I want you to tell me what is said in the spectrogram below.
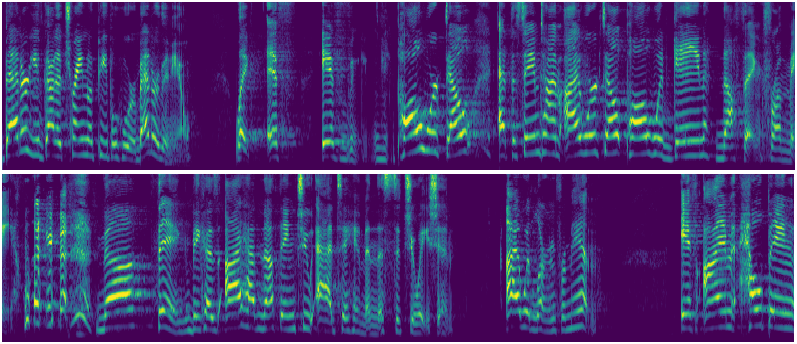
better you've got to train with people who are better than you like if if Paul worked out at the same time I worked out, Paul would gain nothing from me. Nothing, because I have nothing to add to him in this situation. I would learn from him. If I'm helping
